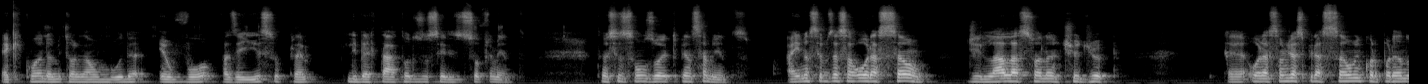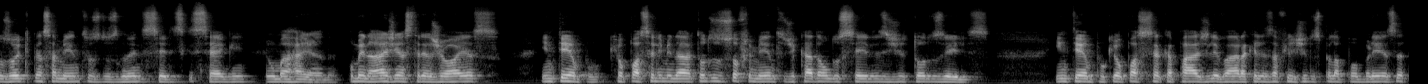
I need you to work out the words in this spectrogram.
é que quando eu me tornar um Buda, eu vou fazer isso para libertar todos os seres do sofrimento. Então esses são os oito pensamentos. Aí nós temos essa oração de Lala Sonanchudrup, é, oração de aspiração incorporando os oito pensamentos dos grandes seres que seguem o Mahayana. Homenagem às três joias, em tempo que eu possa eliminar todos os sofrimentos de cada um dos seres e de todos eles. Em tempo que eu possa ser capaz de levar aqueles afligidos pela pobreza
